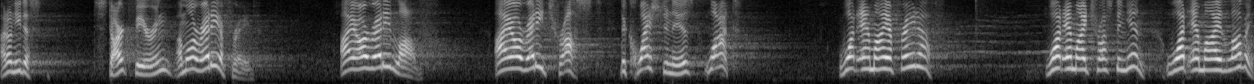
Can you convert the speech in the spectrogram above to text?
I don't need to start fearing. I'm already afraid. I already love. I already trust. The question is, what? What am I afraid of? What am I trusting in? What am I loving?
